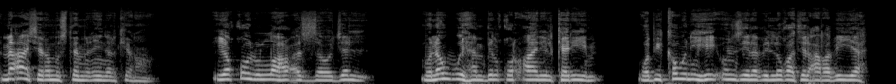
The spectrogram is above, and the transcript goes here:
معاشر المستمعين الكرام يقول الله عز وجل منوها بالقرآن الكريم وبكونه أنزل باللغة العربية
